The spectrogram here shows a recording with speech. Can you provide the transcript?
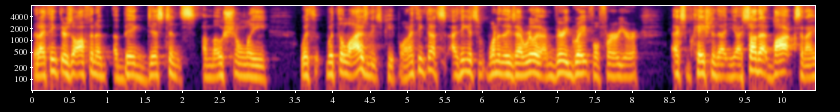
that I think there's often a, a big distance emotionally with with the lives of these people. And I think that's I think it's one of the things I really I'm very grateful for your explication of that. And I saw that box and I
